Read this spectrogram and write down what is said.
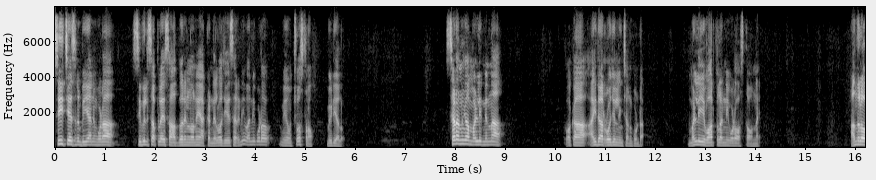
సీజ్ చేసిన బియ్యాన్ని కూడా సివిల్ సప్లైస్ ఆధ్వర్యంలోనే అక్కడ నిల్వ చేశారని ఇవన్నీ కూడా మేము చూస్తున్నాం మీడియాలో. సడన్గా మళ్ళీ నిన్న ఒక ఐదారు రోజుల నుంచి అనుకుంటా మళ్ళీ ఈ వార్తలన్నీ కూడా వస్తూ ఉన్నాయి. అందులో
